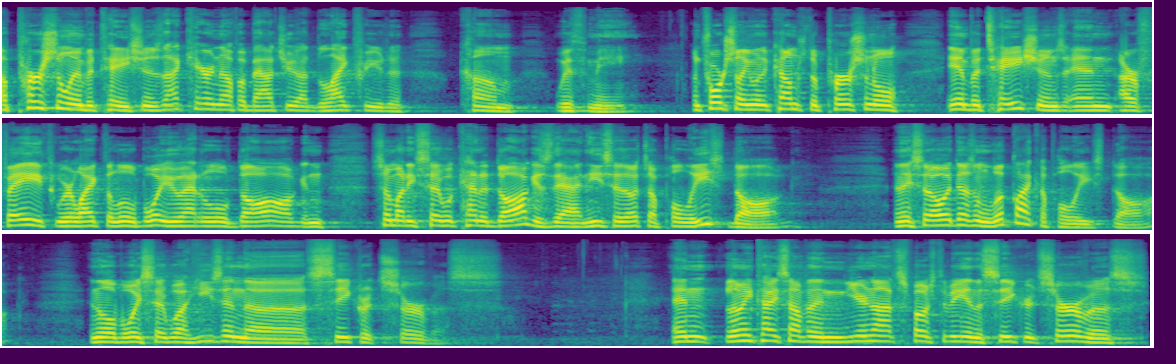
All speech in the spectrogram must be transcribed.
a personal invitation is I care enough about you, I'd like for you to come with me. Unfortunately, when it comes to personal invitations and our faith, we're like the little boy who had a little dog, and somebody said, What kind of dog is that? And he said, Oh, a police dog. And they said, Oh, it doesn't look like a police dog. And the little boy said, Well, he's in the Secret Service. And let me tell you something you're not supposed to be in the Secret Service.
